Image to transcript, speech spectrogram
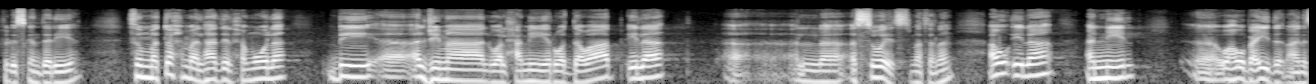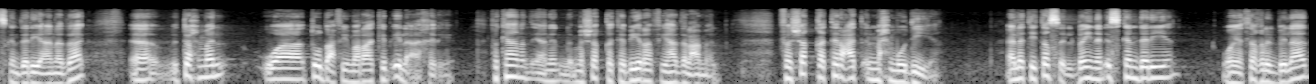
في الإسكندرية ثم تحمل هذه الحمولة بالجمال والحمير والدواب إلى آه، السويس مثلا أو إلى النيل وهو بعيد عن الإسكندرية آنذاك. تحمل وتوضع في مراكب إلى آخره. فكانت يعني مشقة كبيرة في هذا العمل. فشق ترعة المحمودية التي تصل بين الإسكندرية وهي ثغر البلاد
